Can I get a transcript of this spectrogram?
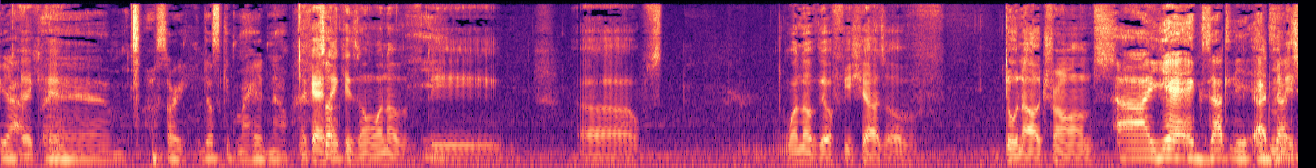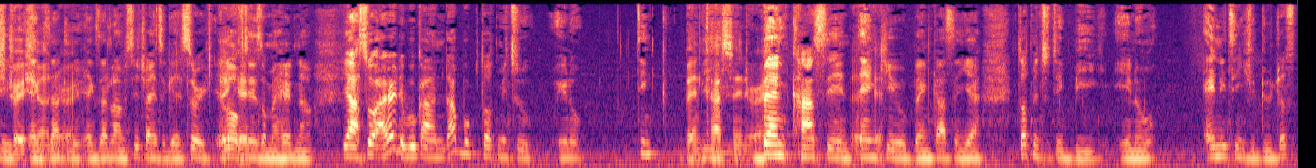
Yeah. Okay. Um, sorry, just keep my head now. Okay, So- I think he's on one of the uh, one of the officials of Donald Trump's. Uh yeah, exactly, exactly, Administration, exactly, right. exactly. I'm still trying to get sorry, a lot of things on my head now. Yeah, so I read the book and that book taught me to, you know, think Ben. Carson, right? Ben Carson, thank Okay. you, Ben Carson. Yeah, taught me to take big. You know, anything you do, just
